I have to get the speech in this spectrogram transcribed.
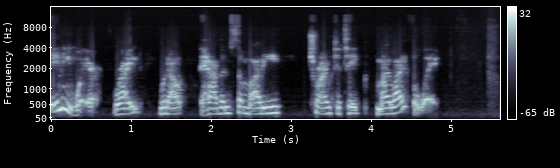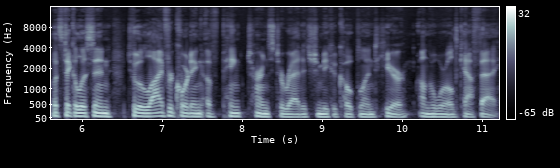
anywhere, right? Without having somebody trying to take my life away. Let's take a listen to a live recording of Pink Turns to Red. It's Shemekia Copeland here on the World Cafe.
